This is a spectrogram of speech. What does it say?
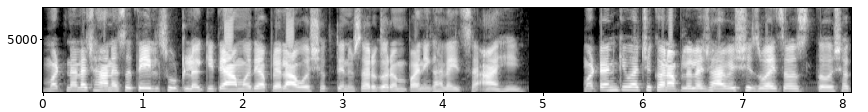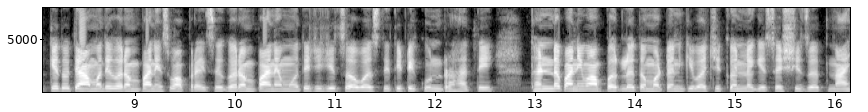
मटणाला छान असं तेल सुटलं की त्यामध्ये आपल्याला आवश्यकतेनुसार गरम पाणी घालायचं आहे. मटण किंवा चिकन आपल्याला ज्यावेळेस शिजवायचं असतं शक्यतो त्यामध्ये गरम पाणीच वापरायचं. गरम पाण्यामुळे त्याची जी चव असते ती टिकून राहते. थंड पाणी वापरलं तर मटण किंवा चिकन लगेच शिजत नाही.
